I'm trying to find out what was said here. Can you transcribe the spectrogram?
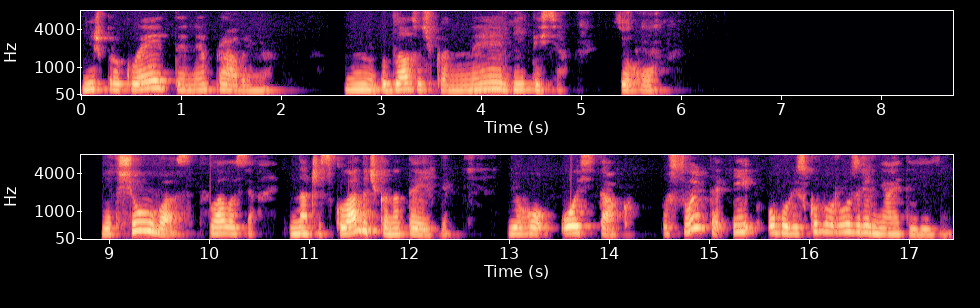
ніж проклеїти неправильно. Будь ласочка, не бійтеся цього. Якщо у вас склалася наче складочка на тейпі, його ось так посуньте і обов'язково розрівняйте її.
